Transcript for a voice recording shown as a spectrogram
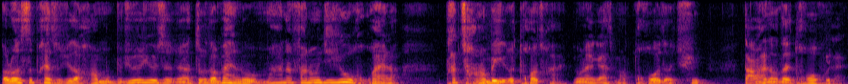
俄罗斯派出去的航母不就又是个走到半路，妈的发动机又坏了，他常备一个拖船，用来干什么？拖着去，打完仗再拖回来。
